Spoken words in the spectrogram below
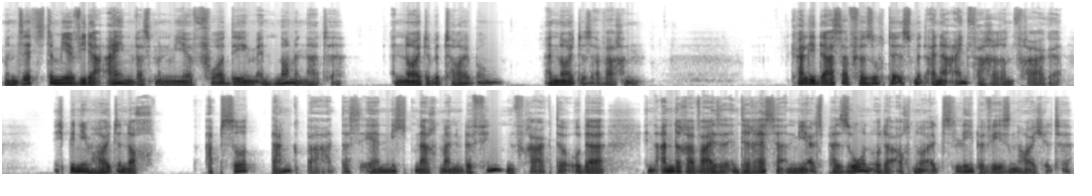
Man setzte mir wieder ein, was man mir vor dem entnommen hatte. Erneute Betäubung, erneutes Erwachen. Kalidasa versuchte es mit einer einfacheren Frage. Ich bin ihm heute noch absurd dankbar, dass er nicht nach meinem Befinden fragte oder in anderer Weise Interesse an mir als Person oder auch nur als Lebewesen heuchelte.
